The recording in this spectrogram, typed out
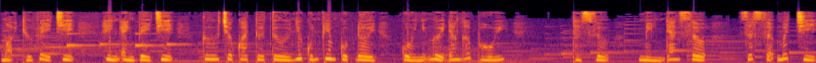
mọi thứ về chị, hình ảnh về chị cứ trôi qua từ từ như cuốn phim cuộc đời của những người đang hấp hối. Thật sự, mình đang sợ, rất sợ mất chị.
